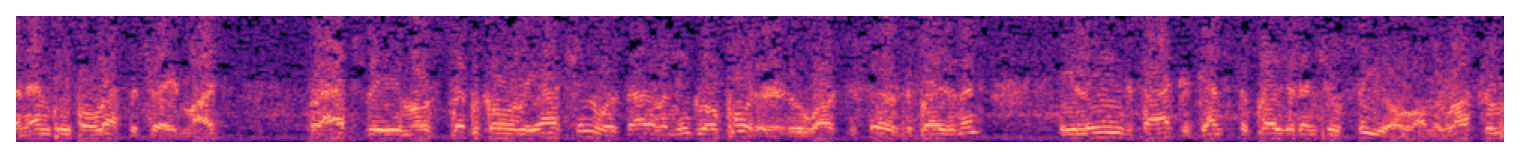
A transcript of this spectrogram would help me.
and then people left the trade mart. Perhaps the most typical reaction was that of a Negro porter who was to serve the president. He leaned back against the presidential seal on the rostrum,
